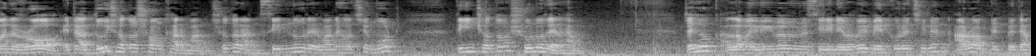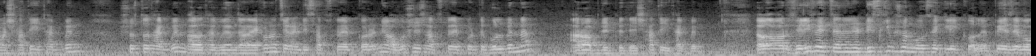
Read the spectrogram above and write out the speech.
মানে র, এটা দুই শত সংখ্যার মান। সুতরাং সিন্নুর এর মানে হচ্ছে মোট তিন শত ষোলো দেড়হাম যাই হোক, আল্লামা ইমাম সিরিন এভাবেই বের করেছিলেন। আরও আপডেট পেতে আমার সাথেই থাকবেন, সুস্থ থাকবেন, ভালো থাকবেন। যারা এখনও চ্যানেলটি সাবস্ক্রাইব করেনি অবশ্যই সাবস্ক্রাইব করতে ভুলবেন না। আরও আপডেট পেতে সাথেই থাকবেন। এবং আমার ভেরিফাইড চ্যানেলের ডিসক্রিপশন বক্সে ক্লিক করলে পেজ এবং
